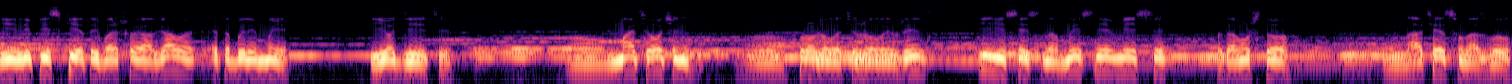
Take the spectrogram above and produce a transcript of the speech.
и лепестки этой большой агавы – это были мы, ее дети. Э, мать очень э, прожила тяжелую жизнь, и, естественно, мы с ней вместе, потому что отец у нас был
